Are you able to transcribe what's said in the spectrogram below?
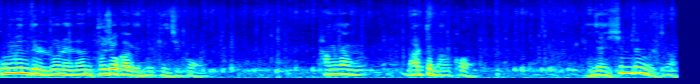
국민들 눈에는 부족하게 느껴지고 항상 말도 많고 굉장히 힘든 거죠.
